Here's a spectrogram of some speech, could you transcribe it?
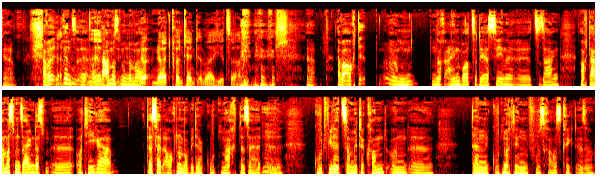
ja. Aber übrigens, äh, auch da muss man nochmal Nerd- Nerd-Content immer hier zu haben. Ja, aber auch de, ähm, noch ein Wort zu der Szene äh, zu sagen. Auch da muss man sagen, dass äh, Ortega das halt auch nochmal wieder gut macht, dass er halt Hm. äh, gut wieder zur Mitte kommt und äh, dann gut noch den Fuß rauskriegt. Also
